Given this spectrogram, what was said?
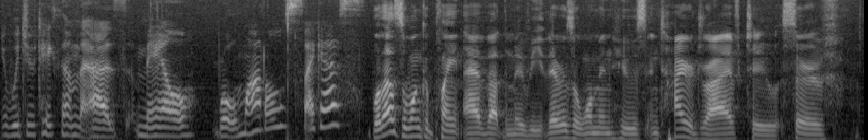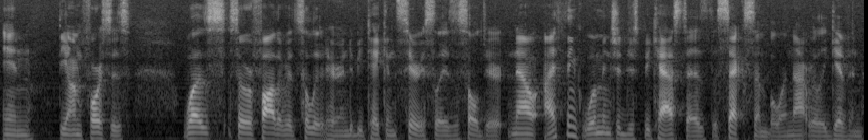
would you take them as male role models, I guess? Well, that was the one complaint I have about the movie. There was a woman whose entire drive to serve in the armed forces was so her father would salute her and to be taken seriously as a soldier. Now, I think women should just be cast as the sex symbol and not really given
